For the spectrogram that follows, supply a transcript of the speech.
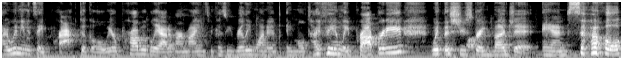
I wouldn't even say practical. We were probably out of our minds because we really wanted a multifamily property with a shoestring budget. And so,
